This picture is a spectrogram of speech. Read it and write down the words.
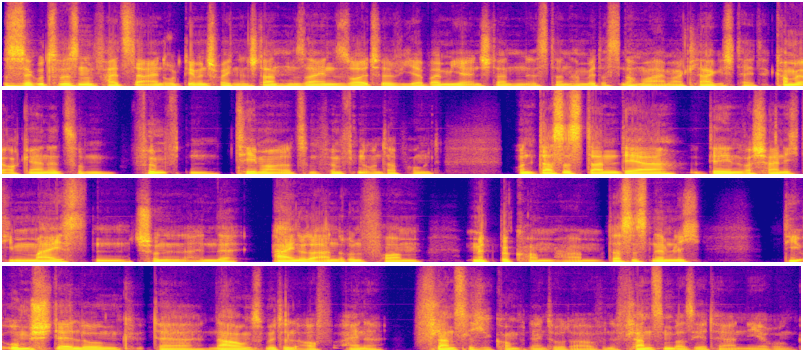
das ist ja gut zu wissen. Und falls der Eindruck dementsprechend entstanden sein sollte, wie er bei mir entstanden ist, dann haben wir das nochmal einmal klargestellt. Kommen wir auch gerne zum fünften Thema oder zum fünften Unterpunkt. Und das ist dann der, den wahrscheinlich die meisten schon in der ein oder anderen Form mitbekommen haben. Das ist nämlich die Umstellung der Nahrungsmittel auf eine pflanzliche Komponente oder auf eine pflanzenbasierte Ernährung,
